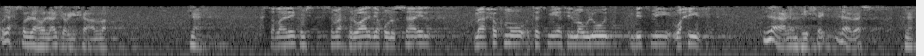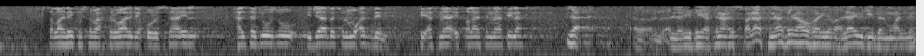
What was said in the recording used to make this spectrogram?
ويحصل له الأجر إن شاء الله. نعم. أحسن الله إليكم. سماحة الوالد يقول السائل ما حكم تسمية المولود باسم وحيد؟ لا أعلم فيه شيء لا بس نعم. أحسن الله إليكم. سماحة الوالد يقول السائل هل تجوز إجابة المؤذن في أثناء صلاة النافلة؟ لا. الذي في أثناء الصلاة نافلة وفريضة لا يجيب المؤذن.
